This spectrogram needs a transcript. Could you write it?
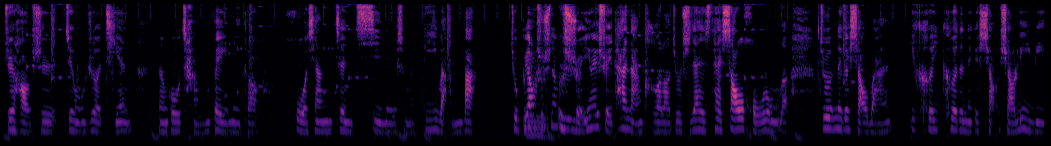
最好是这种热天能够常备那个藿香正气那个什么滴丸吧，就不要说是那个水，嗯、因为水太难喝了，就实在是太烧喉咙了，就那个小丸一颗一颗的那个小小粒粒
